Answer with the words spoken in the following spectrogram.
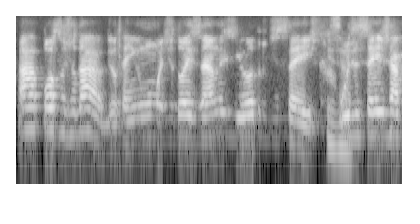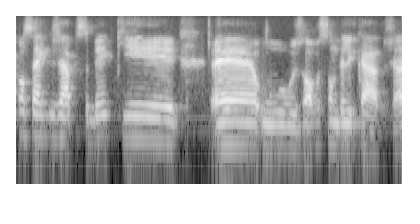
ah, posso ajudar? Eu tenho uma de dois anos e outro de seis. Exato. O de seis já consegue já perceber que é, os ovos são delicados. A,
